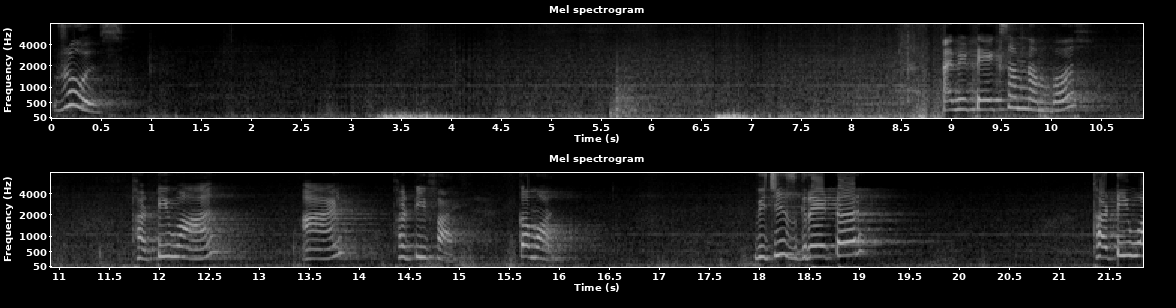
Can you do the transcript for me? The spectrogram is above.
rules. I will take some numbers 31 and 35. Come on. Which is greater? 31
